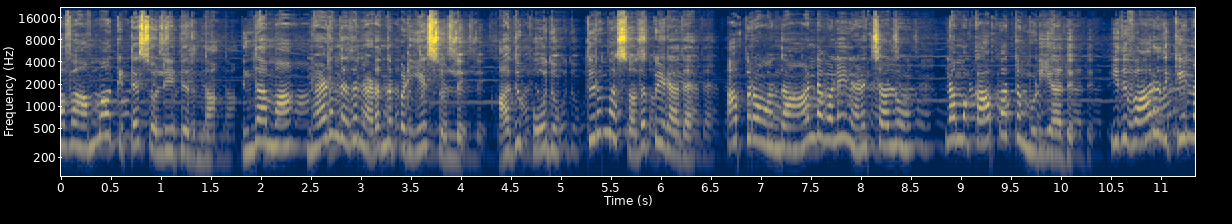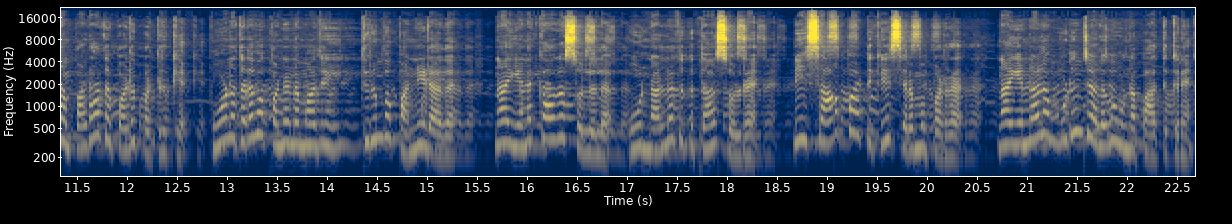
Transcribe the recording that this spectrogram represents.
அவ அம்மா கிட்ட சொல்லிட்டு இருந்தான் இந்தாம்மா நடந்ததை நடந்தபடியே சொல்லு. அது போதும். திரும்ப சொதப்பிடாத. அப்புறம் அந்த ஆண்டவனே நினைச்சாலும் நம்ம காப்பாத்த முடியாது. இது வாரதுக்கே நான் படாத படுபட்டிருக்கேன். போன தடவை பண்ணின மாதிரி திரும்ப பண்ணிடாத. நான் எனக்காக சொல்லல. உன் நல்லதுக்கு தான் சொல்றேன். நீ சாப்பாட்டுக்கே சிரமப்படுற. நான் என்னால முடிஞ்ச அளவு உன்னை பாத்துக்கிறேன்.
